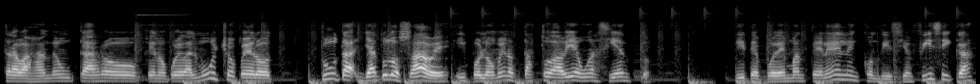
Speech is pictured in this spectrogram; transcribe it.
trabajando en un carro que no puede dar mucho, pero tú ya tú lo sabes y por lo menos estás todavía en un asiento y te puedes mantener en condición física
